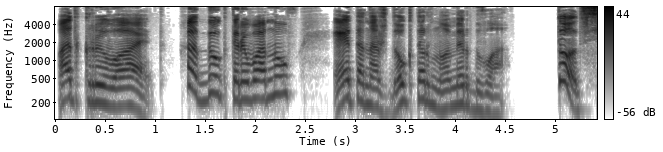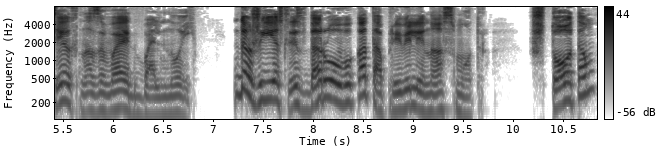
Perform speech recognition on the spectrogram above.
Открывает. А доктор Иванов — это наш доктор номер два. Тот всех называет больной. Даже если здорового кота привели на осмотр. Что там?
